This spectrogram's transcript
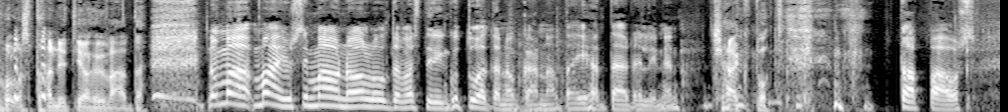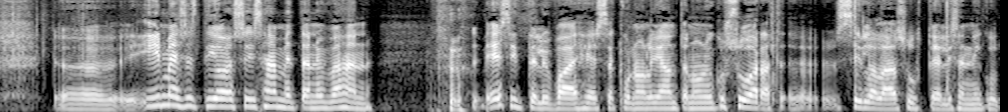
Kuulostaa nyt jo hyvältä. No Ma- Maajussi Mauno on luultavasti niin kuin tuotannon kannalta ihan täydellinen Jackpot. tapaus. Öö, ilmeisesti on siis hämmentänyt vähän esittelyvaiheessa, kun oli antanut niin kuin suorat, ö, sillä lailla suhteellisen niin kuin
